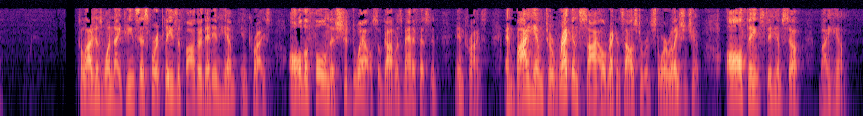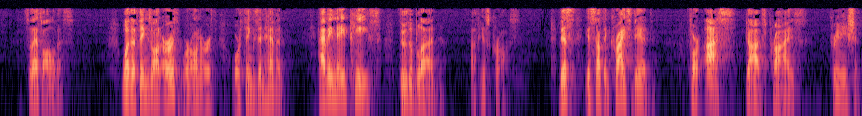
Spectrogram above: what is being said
Colossians 1:19 says for it pleased the Father that in him in Christ all the fullness should dwell. So God was manifested in Christ. And by him to reconcile reconcile is to restore a relationship all things to himself by him. So that's all of us. Whether things on earth were on earth or things in heaven, having made peace through the blood of his cross. This is something Christ did for us, God's prize creation.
